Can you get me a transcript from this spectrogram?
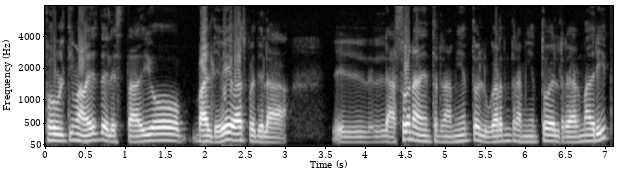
por última vez del estadio Valdebebas, pues de la, la zona de entrenamiento, el lugar de entrenamiento del Real Madrid,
